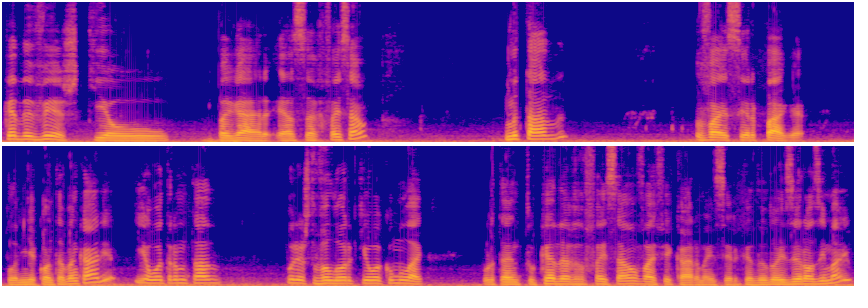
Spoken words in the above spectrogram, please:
cada vez que eu pagar essa refeição, metade vai ser paga pela minha conta bancária e a outra metade por este valor que eu acumulei. Portanto, cada refeição vai ficar-me em cerca de 2,5€.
